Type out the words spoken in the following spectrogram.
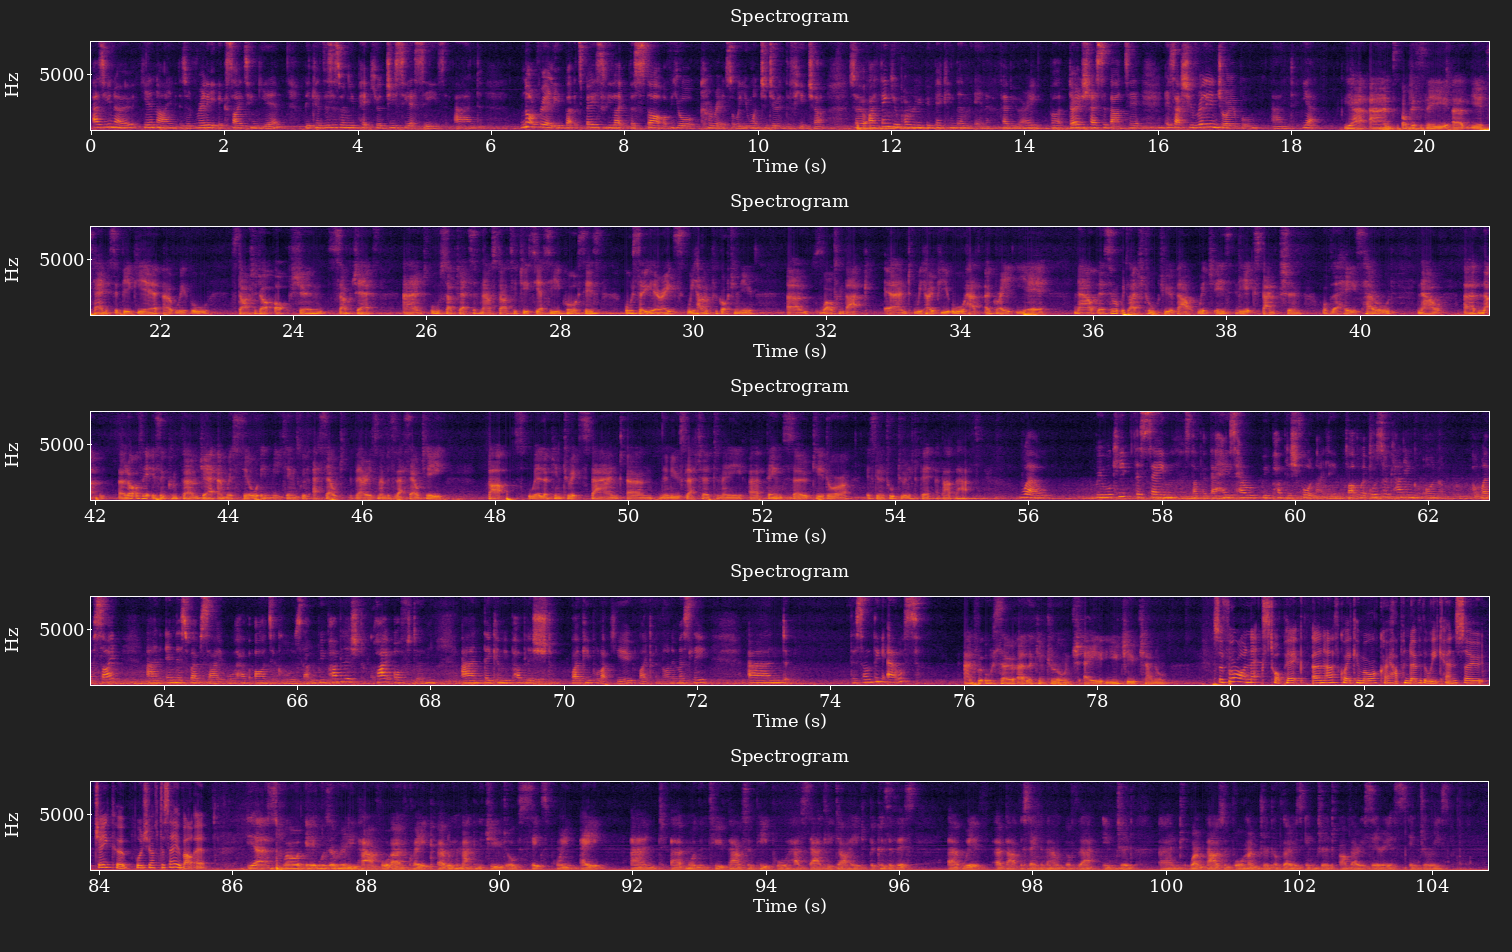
As you know, year 9 is a really exciting year because this is when you pick your GCSEs and not really, but it's basically like the start of your career, so what you want to do in the future. So I think you'll probably be picking them in February, but don't stress about it. It's actually really enjoyable and yeah. Yeah, and obviously, uh, year 10 it's a big year. Uh, we've all started our option subjects, and all subjects have now started GCSE courses. Also, year 8s, we haven't forgotten you. Um, welcome back, and we hope you all have a great year. Now, there's something we'd like to talk to you about, which is the expansion of the Hayes Herald. Now, uh, no, a lot of it isn't confirmed yet, and we're still in meetings with SL, various members of SLT but we're looking to expand um, the newsletter to many uh, things. So Theodora is going to talk to you a little bit about that. Well, we will keep the same stuff that the Hayes Herald we publish fortnightly, but we're also planning on a website, and in this website we'll have articles that will be published quite often, and they can be published by people like you, like anonymously. And there's something else. And we're also uh, looking to launch a YouTube channel. So, for our next topic, an earthquake in Morocco happened over the weekend. So, Jacob, what do you have to say about it? Yes, well, it was a really powerful earthquake uh, with a magnitude of 6.8, and uh, more than 2,000 people have sadly died because of this, uh, with about the same amount of that injured, and 1,400 of those injured are very serious injuries.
